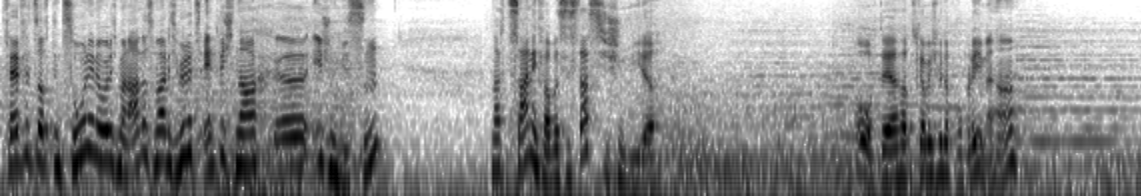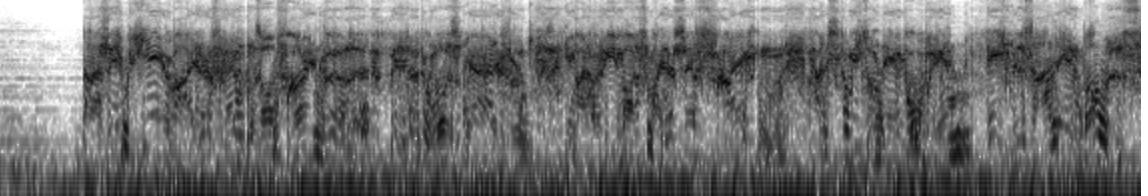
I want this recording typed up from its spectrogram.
Pfeife jetzt auf den Zonen, oder ich mal ein anderes Mal. Ich will jetzt endlich nach äh, schon wissen. Nach Zanifa. Was ist das hier schon wieder? Oh, der hat, glaube ich, wieder Probleme, ha? Huh? Dass ich mich je über einen Fremden so freuen würde. Bitte, du musst mir helfen. Die Batteriebots meines Chefs streifen. Kannst du mich zum Depot bringen? Ich bezahle in Bowls.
